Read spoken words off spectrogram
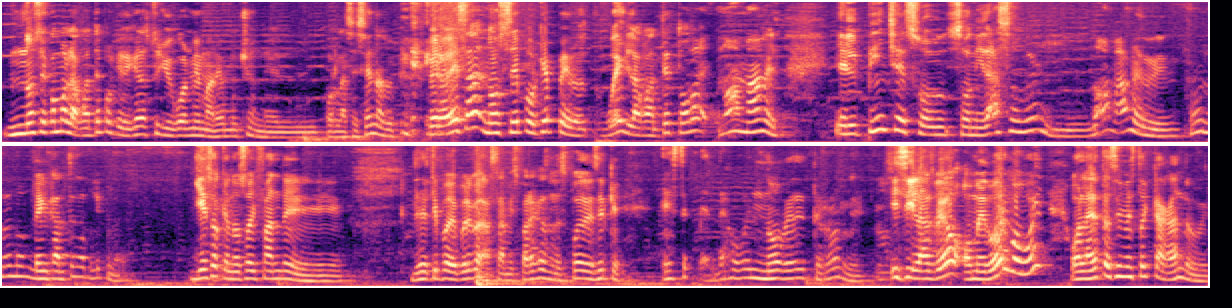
No sé cómo la aguanté porque dijeras tú, yo igual me mareé mucho en el, por las escenas, güey. Pero esa, no sé por qué, pero, güey, la aguanté toda. No mames. El pinche so- sonidazo, güey. No mames, güey. No, no, no. Me encantó esa película, güey. Y eso que no soy fan de, de ese tipo de películas. Hasta a mis parejas les puedo decir que este pendejo, güey, no ve de terror, güey. Y si las veo, o me duermo, güey. O la neta sí me estoy cagando, güey.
